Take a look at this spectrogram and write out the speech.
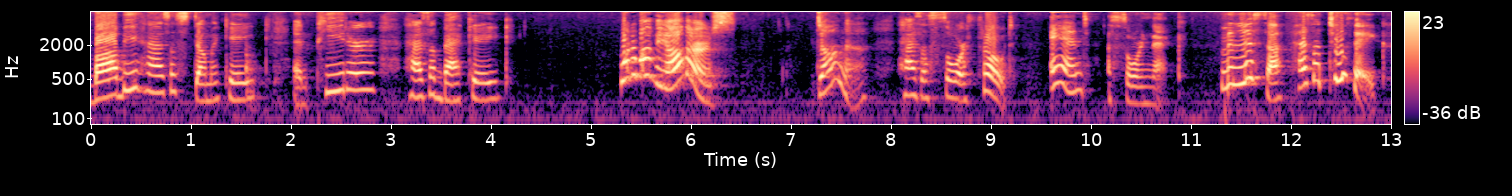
Bobby has a stomachache and Peter has a backache. What about the others? Donna has a sore throat and a sore neck. Melissa has a toothache.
